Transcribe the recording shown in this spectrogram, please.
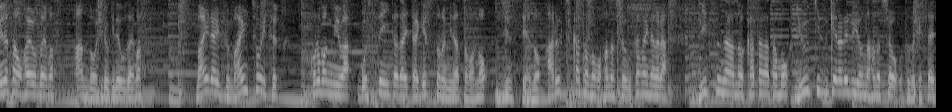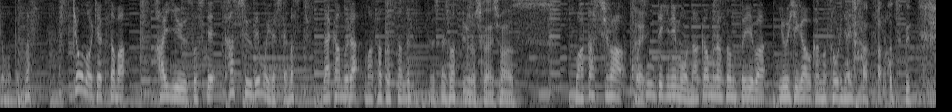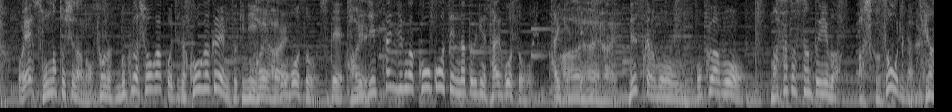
皆さんおはようございます。安藤博樹でございます。マイライフマイチョイス。この番組はご出演いただいたゲストの皆様の人生の歩き方のお話を伺いながらリスナーの方々も勇気づけられるような話をお届けしたいと思っております。今日のお客様俳優そして歌手でもいらっしゃいます。中村雅俊さんです。よろしくお願いします。よろしくお願いします。私は個人的にも中村さんといえば夕日が丘の総理大臣なんですよ。えそんな年なの？そうなんです。僕が小学校実は高学年の時に本放送をして、はい。はい、実際に自分が高校生になった時に再放送を拝見して、はいはいはい、ですからもう僕はもう正俊さんといえば総理なんですよ。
